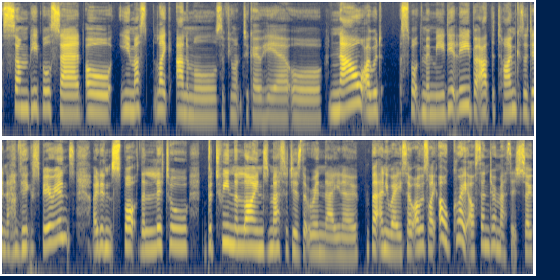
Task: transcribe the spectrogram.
some people said, oh, you must like animals if you want to go here, or now I would spot them immediately, but at the time, because I didn't have the experience, I didn't spot the little between the lines messages that were in there, you know. But anyway, so I was like, oh, great, I'll send her a message. So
